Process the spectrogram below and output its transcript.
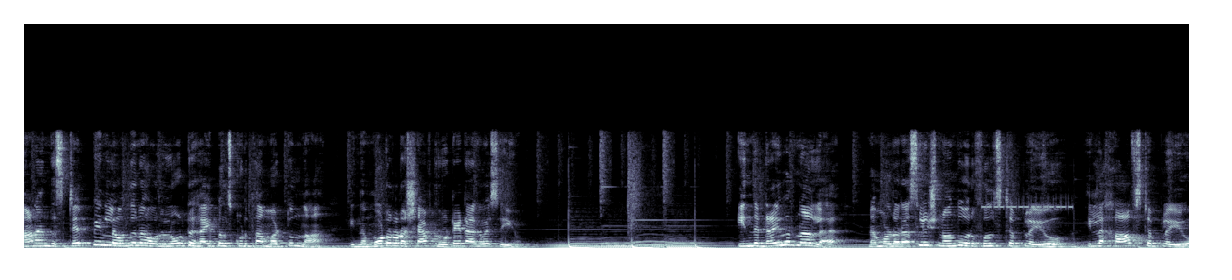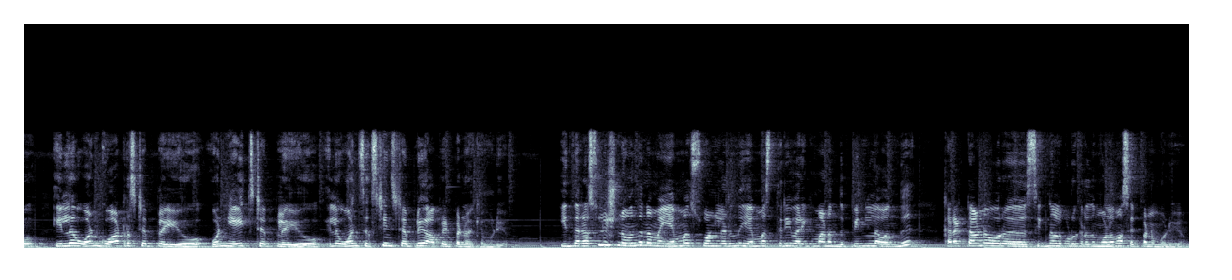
ஆனால் இந்த ஸ்டெப் பின்னில் வந்து நான் ஒரு லோட்டு ஹைபல்ஸ் கொடுத்தா மட்டும்தான் இந்த மோட்டரோட ஷாஃப்ட் ரொட்டேட் ஆகவே செய்யும். இந்த டிரைவர்னால நம்மளோட ரெசல்யூஷன் வந்து ஒரு ஃபுல் ஸ்டெப்லையோ இல்லை ஹாஃப் ஸ்டெப்லையோ இல்லை ஒன் குவார்டர் ஸ்டெப்லையோ ஒன் எயிட் ஸ்டெப்லையோ இல்லை ஒன் சிக்ஸ்டீன் ஸ்டெப்லையோ ஆப்ரேட் பண்ண வைக்க முடியும். இந்த ரெசல்யூஷனை வந்து நம்ம எம்எஸ் ஒன்லேருந்து எம்எஸ் த்ரீ வரைக்குமான அந்த பின்னில் வந்து கரெக்டான ஒரு சிக்னல் கொடுக்கறது மூலமாக செட் பண்ண முடியும்.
